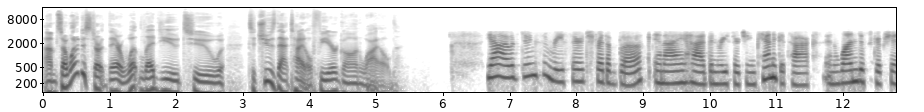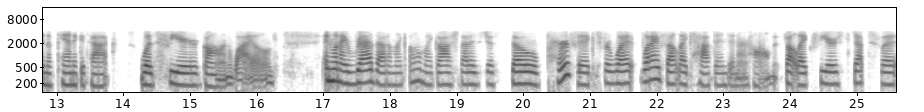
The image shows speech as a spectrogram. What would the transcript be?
Um, so I wanted to start there. What led you to to choose that title, Fear Gone Wild? Yeah, I was doing some research for the book, and I had been researching panic attacks, and one description of panic attacks was fear gone wild. And when I read that, I'm like, oh my gosh, that is just so perfect for what what I felt like happened in our home. It felt like fear stepped foot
